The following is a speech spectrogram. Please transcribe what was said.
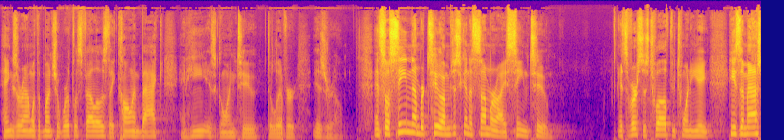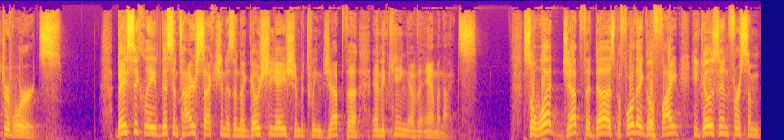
hangs around with a bunch of worthless fellows. They call him back, and he is going to deliver Israel. And so, scene number two, I'm just going to summarize scene two. It's verses 12 through 28. He's a master of words. Basically, this entire section is a negotiation between Jephthah and the king of the Ammonites. So, what Jephthah does before they go fight, he goes in for some,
